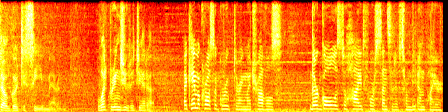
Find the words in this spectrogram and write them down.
So good to see you, Merrin. What brings you to Jedha? I came across a group during my travels. Their goal is to hide Force sensitives from the Empire.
